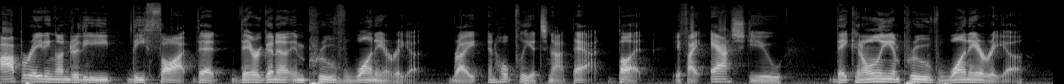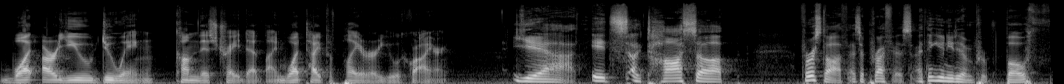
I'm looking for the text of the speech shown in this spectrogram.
operating under the the thought that they're going to improve one area, right? And hopefully it's not that. But if I asked you they can only improve one area, what are you doing come this trade deadline? What type of player are you acquiring? Yeah, it's a toss up. First off, as a preface, I think you need to improve both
